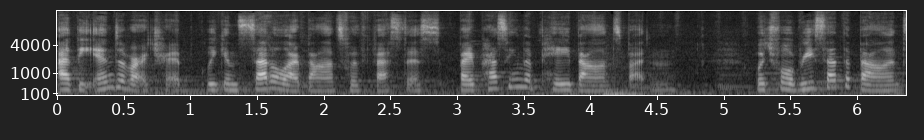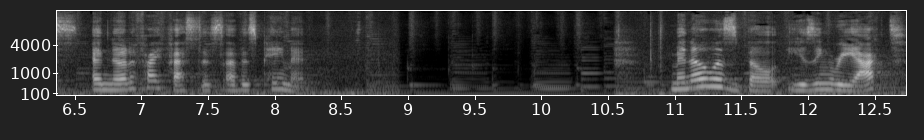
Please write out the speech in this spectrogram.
At the end of our trip, we can settle our balance with Festus by pressing the Pay Balance button, which will reset the balance and notify Festus of his payment. Minnow was built using React,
